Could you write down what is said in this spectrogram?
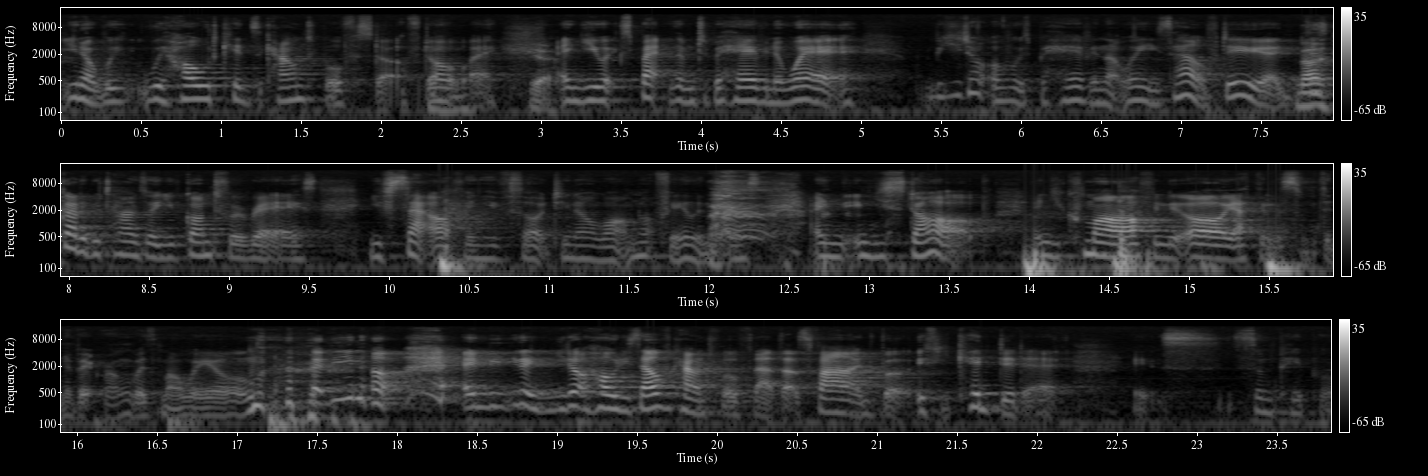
you know, we, we hold kids accountable for stuff, don't mm-hmm. we? Yeah. And you expect them to behave in a way, but you don't always behave in that way yourself, do you? No. There's got to be times where you've gone to a race, you've set off, and you've thought, do you know what, I'm not feeling this, and and you stop, and you come off, and you, oh, yeah, I think there's something a bit wrong with my wheel, and you know, and you know, you don't hold yourself accountable for that. That's fine, but if your kid did it, it's some people,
